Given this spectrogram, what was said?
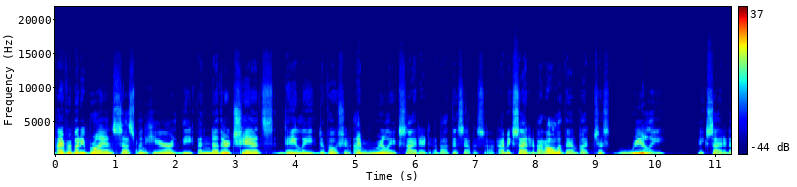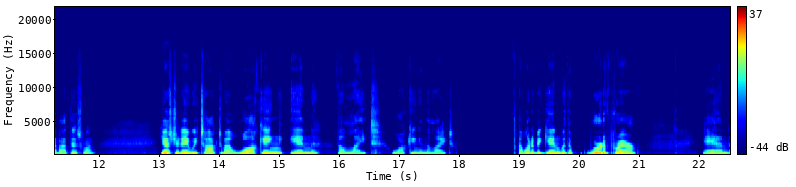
Hi, everybody. Brian Sussman here, the Another Chance Daily Devotion. I'm really excited about this episode. I'm excited about all of them, but just really excited about this one. Yesterday, we talked about walking in the light. Walking in the light. I want to begin with a word of prayer, and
